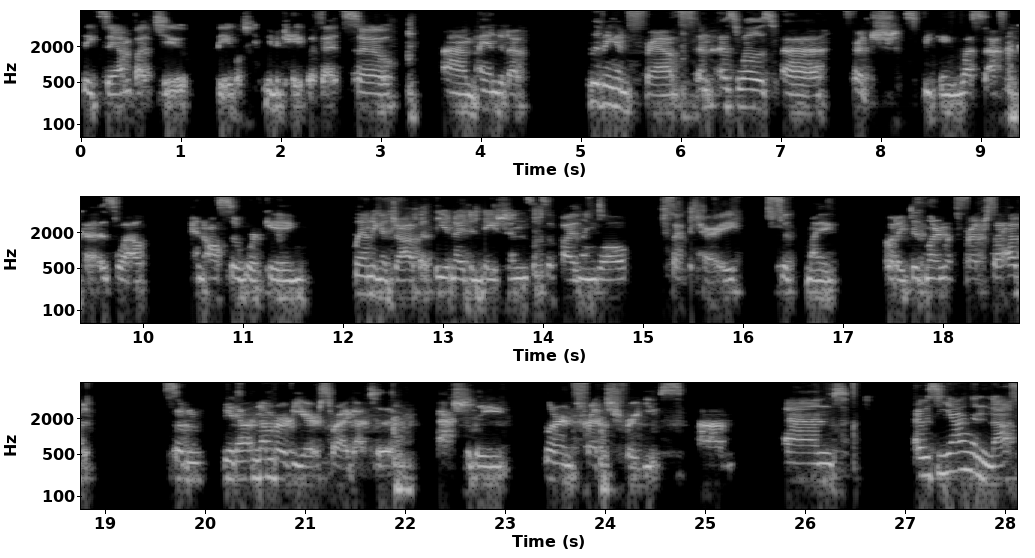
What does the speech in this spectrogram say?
the exam, but to be able to communicate with it. So um, I ended up living in France and as well as uh, French speaking West Africa as well, and also working, landing a job at the United Nations as a bilingual secretary with my what I did learn with French. So I had some, you know, a number of years where I got to actually learn French for use. Um, and I was young enough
